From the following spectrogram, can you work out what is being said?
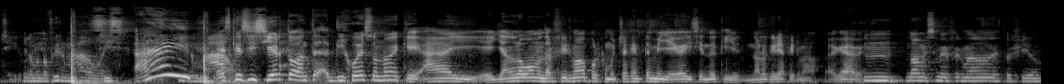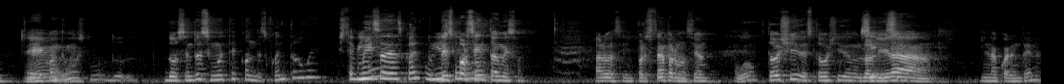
Sí, y lo mandó firmado, güey. Sí, sí. ¡Ay! Firmado. Es que sí es cierto. Antes dijo eso, ¿no? De que, ay, eh, ya no lo voy a mandar firmado porque mucha gente me llega diciendo que yo no lo quería firmado. Acá, güey. Mm, no, a mí se me ha firmado de Toshido. Eh, Ah, ¿Cuánto costó? Do- 250 con descuento, güey. Está Me hizo descuento. Está 10% me hizo. Algo así, por si está en promoción. Wow. Toshido es Toshido. Lo Sí, leí sí. en la cuarentena.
